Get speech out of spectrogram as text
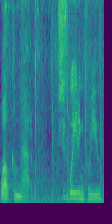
Welcome, madam. She's waiting for you.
